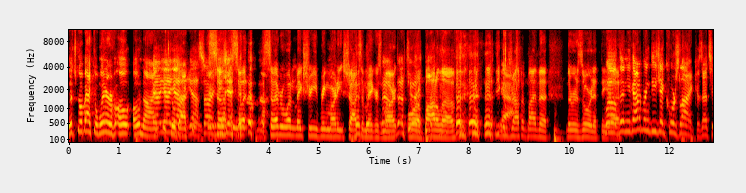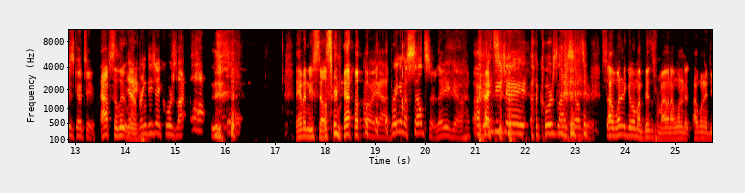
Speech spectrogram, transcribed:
Let's go back to winter of 0, 09. Yeah, Let's yeah, go yeah, back yeah, there. sorry, So, DJ. so, so everyone, make sure you bring Marty shots of Maker's No, Mark don't or a bottle of. you can drop it by the the resort at the. well, uh, then you got to bring DJ Coors Light because that's his go-to. absolutely. Yeah, bring DJ Coors Light. Oh, they have a new seltzer now. oh yeah, bring him a seltzer. There you go. All Bring right, so- DJ a Coors Light seltzer. so I wanted to go on my business for my own. I wanted to I wanted to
